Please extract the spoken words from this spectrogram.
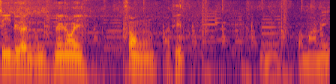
สี่เดือนน้อยๆสองอาทิตย์ประมาณนี้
